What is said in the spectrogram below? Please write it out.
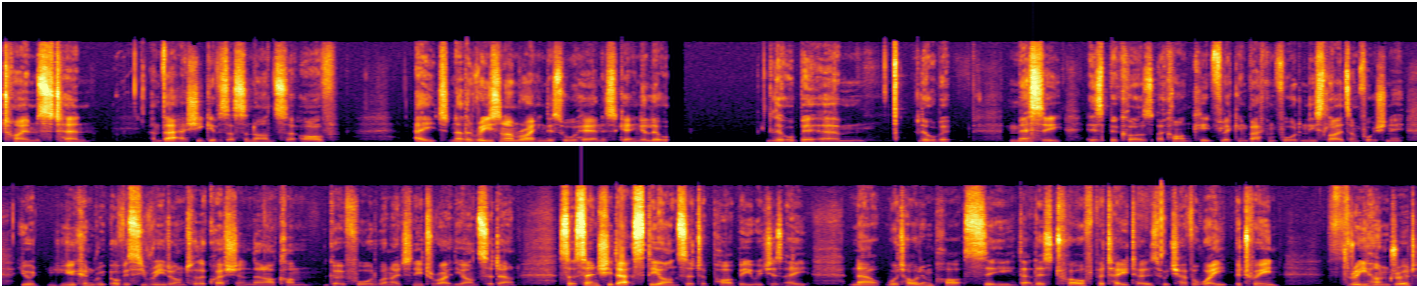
times 10 and that actually gives us an answer of 8. Now the reason I'm writing this all here and it's getting a little little bit um little bit messy is because I can't keep flicking back and forward in these slides unfortunately. You you can obviously read on to the question and then I'll come go forward when I just need to write the answer down. So essentially that's the answer to part B which is 8. Now we're told in part C that there's 12 potatoes which have a weight between 300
